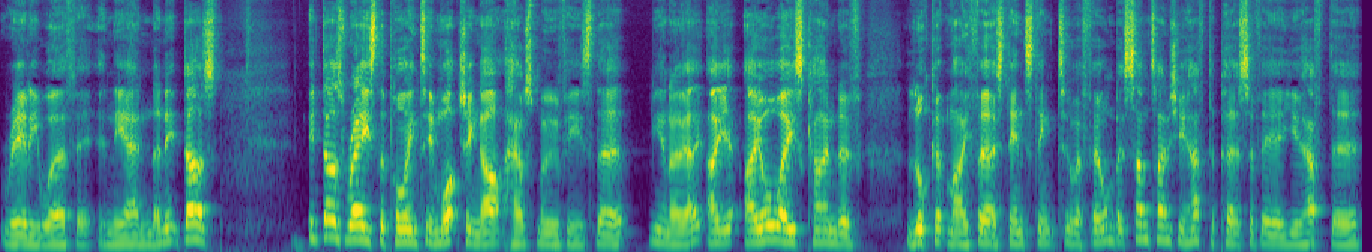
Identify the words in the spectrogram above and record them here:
really worth it in the end. And it does it does raise the point in watching art house movies that you know I, I i always kind of look at my first instinct to a film but sometimes you have to persevere. You have to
